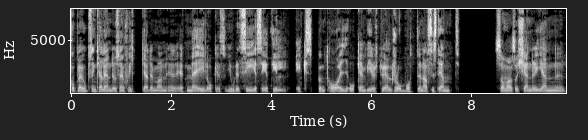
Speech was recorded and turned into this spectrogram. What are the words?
kopplade ihop sin kalender och sen skickade man ett mejl och gjorde ett CC till x.ai och en virtuell robot, en assistent. Som alltså känner igen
